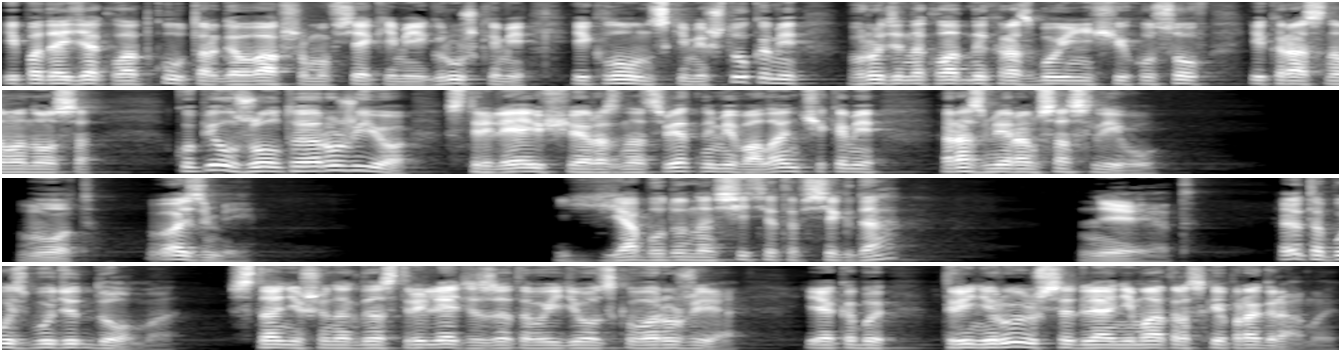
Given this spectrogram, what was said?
и, подойдя к лотку, торговавшему всякими игрушками и клоунскими штуками, вроде накладных разбойничьих усов и красного носа, купил желтое ружье, стреляющее разноцветными валанчиками размером со сливу. «Вот, возьми». «Я буду носить это всегда?» «Нет, это пусть будет дома. Станешь иногда стрелять из этого идиотского ружья. Якобы тренируешься для аниматорской программы».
